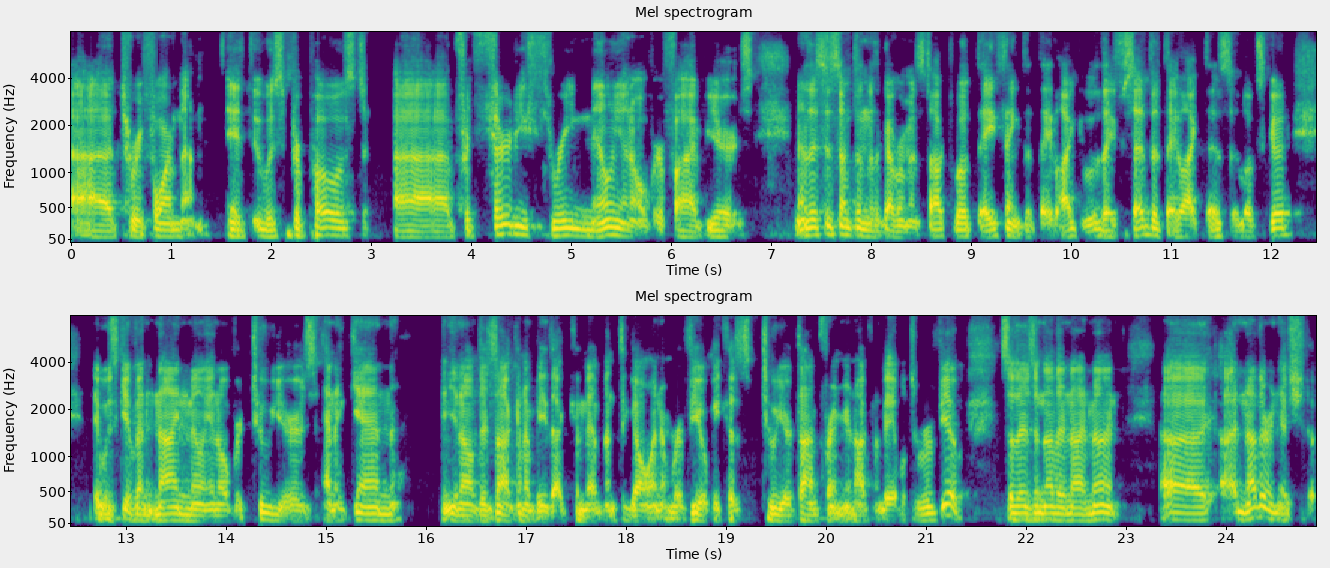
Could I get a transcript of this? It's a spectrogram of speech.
uh, to reform them. It, it was proposed uh, for 33 million over five years. Now, this is something that the government's talked about. They think that they like. They've said that they like this. It looks good. It was given nine million over two years, and again, you know, there's not going to be that commitment to go in and review because two-year time frame you're not going to be able to review. So there's another nine million. Uh, another initiative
